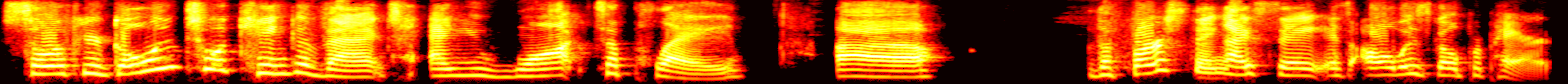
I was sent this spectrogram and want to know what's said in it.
So if you're going to a kink event and you want to play, uh, the first thing I say is always go prepared.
